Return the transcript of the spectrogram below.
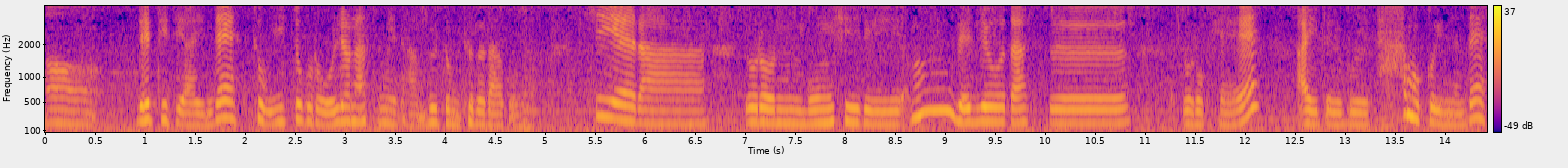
어, 네티지아인데 좀 위쪽으로 올려놨습니다. 물 좀 들으라고. 시에라, 요런 몽실이, 음, 멜리오다스, 요렇게 아이들 물 다 먹고 있는데,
